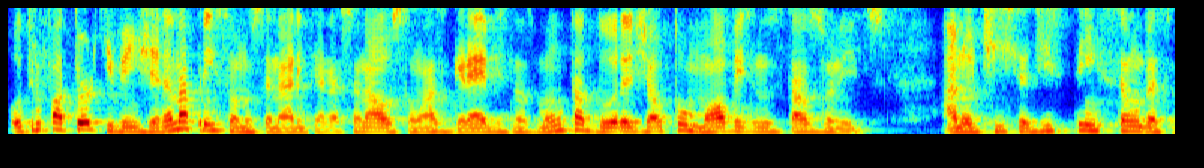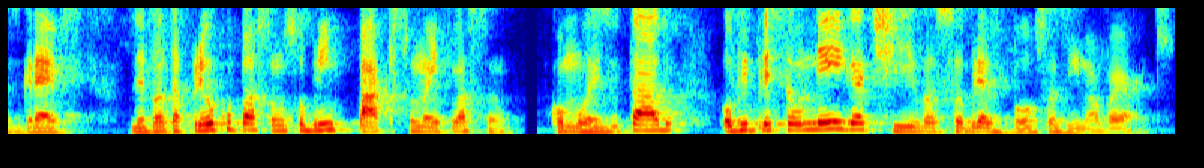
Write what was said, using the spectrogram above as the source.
Outro fator que vem gerando apreensão no cenário internacional são as greves nas montadoras de automóveis nos Estados Unidos. A notícia de extensão dessas greves levanta preocupação sobre o impacto na inflação. Como resultado, houve pressão negativa sobre as bolsas em Nova York,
